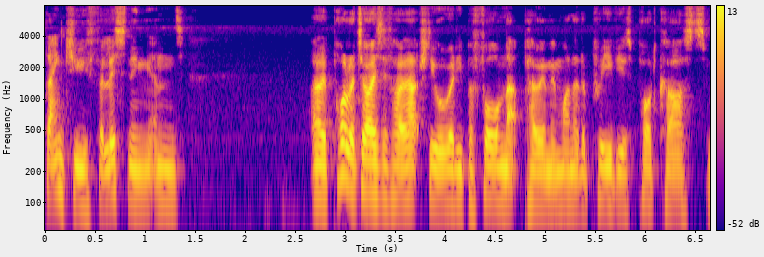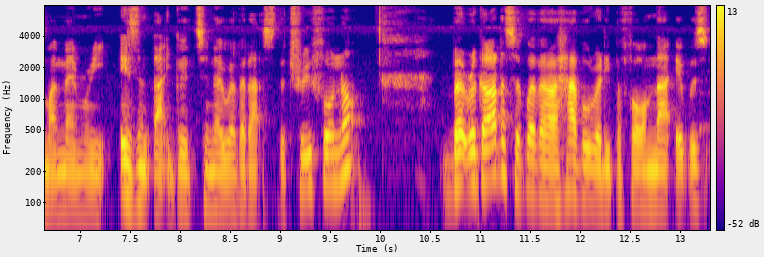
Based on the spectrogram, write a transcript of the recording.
Thank you for listening and I apologise if I've actually already performed that poem in one of the previous podcasts. My memory isn't that good to know whether that's the truth or not. But regardless of whether I have already performed that, it was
